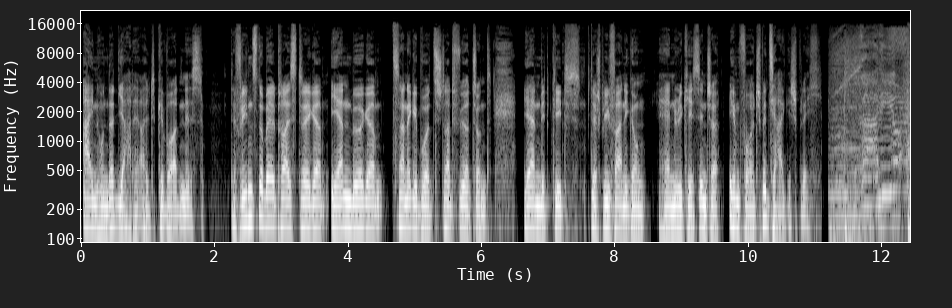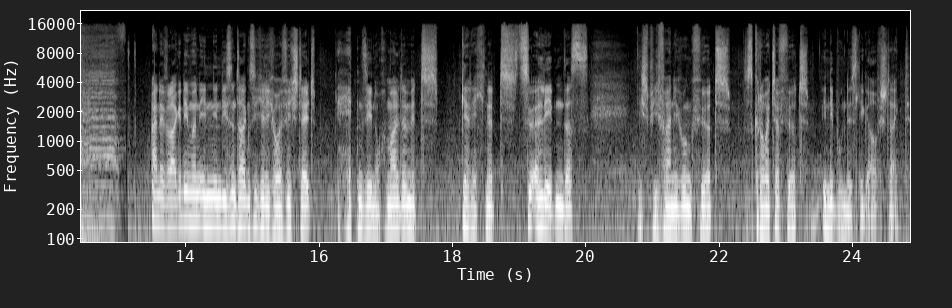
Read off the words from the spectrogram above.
100 Jahre alt geworden ist. Der Friedensnobelpreisträger, Ehrenbürger seiner Geburtsstadt Fürth und Ehrenmitglied der Spielvereinigung Henry Kissinger im Ford Spezialgespräch. Eine Frage, die man Ihnen in diesen Tagen sicherlich häufig stellt. Hätten Sie noch mal damit gerechnet zu erleben, dass die Spielvereinigung führt, das Kräuter führt, in die Bundesliga aufsteigt?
